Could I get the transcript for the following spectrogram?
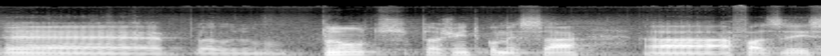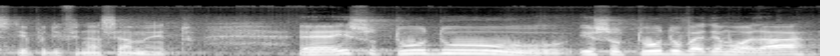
é, prontos para a gente começar a, a fazer esse tipo de financiamento. É, isso, tudo, isso tudo vai demorar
